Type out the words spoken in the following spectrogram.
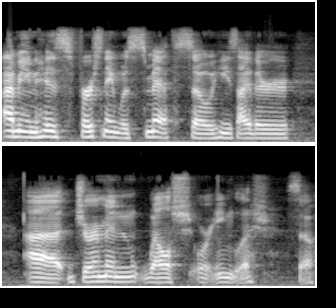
I mean his first name was Smith, so he's either uh German, Welsh, or English. So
